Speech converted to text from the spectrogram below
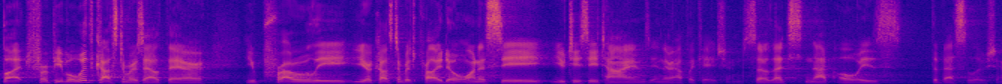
but for people with customers out there, you probably, your customers probably don't want to see UTC times in their application. So that's not always the best solution.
